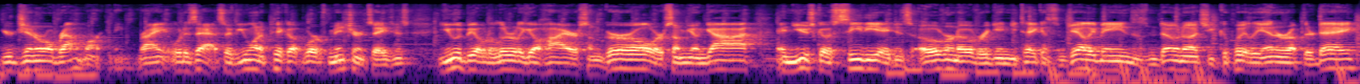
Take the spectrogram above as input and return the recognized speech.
Your general route marketing, right? What is that? So if you want to pick up work from insurance agents, you would be able to literally go hire some girl or some young guy and you just go see the agents over and over again. You taking some jelly beans and some donuts, you completely interrupt their day.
